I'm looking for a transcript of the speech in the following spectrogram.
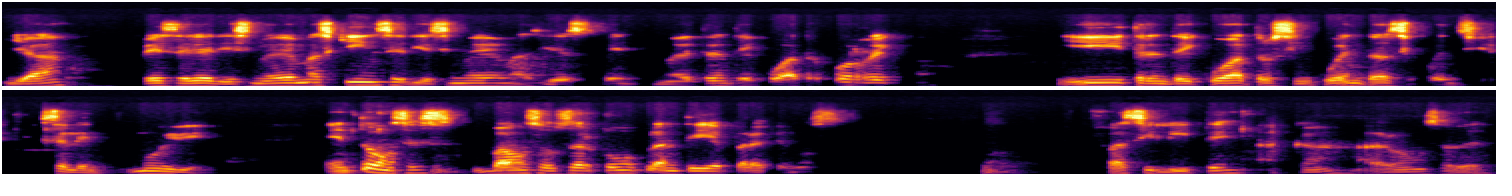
ya. P sería 19 más 15, 19 más 10, 29, 34, correcto. Y 34, 50, 57. Excelente, muy bien. Entonces, vamos a usar como plantilla para que nos facilite acá. Ahora vamos a ver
